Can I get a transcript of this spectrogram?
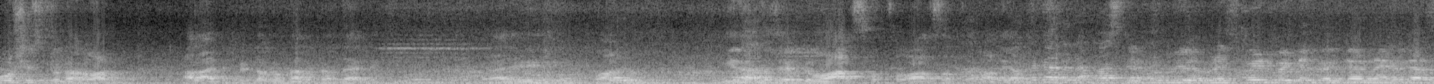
పోషిస్తున్నారు వాళ్ళు. అలాంటి బిడ్డలు ఉన్నారు పెద్ద ఆయనకి కానీ వాళ్ళు ఈయన చెప్పి వారసత్వం వారసత్వం వాళ్ళు ప్రెస్ మీట్ పెట్టిన వెంకయ్య నాయుడు గారు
